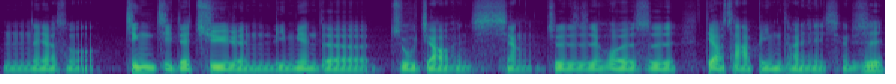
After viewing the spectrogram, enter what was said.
嗯，那叫什么？《进击的巨人》里面的主角很像，就是或者是调查兵团很像，就是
